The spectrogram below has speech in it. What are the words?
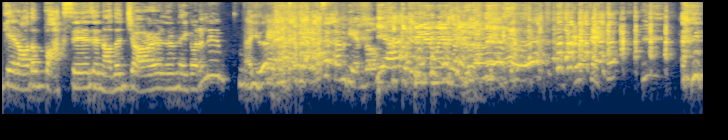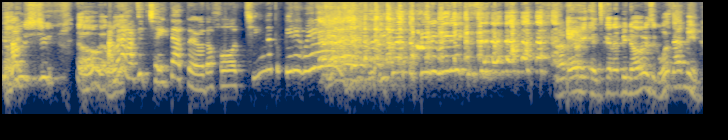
get all the boxes and all the jars. I'm like, órale, ayúdame. Ya se están viendo. Yeah. Oh, shoot. Oh, I'm gonna have to take that though. The whole chinga tu pire, güey. Hey, it's gonna be noticed. What's that mean?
